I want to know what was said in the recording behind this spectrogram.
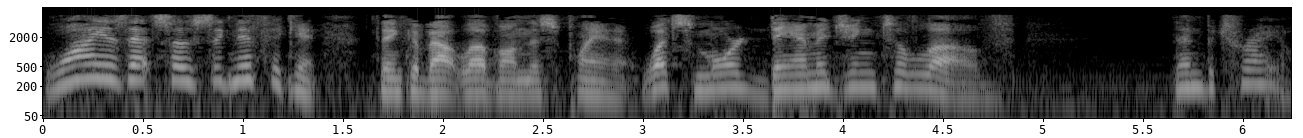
Why is that so significant? Think about love on this planet. What's more damaging to love than betrayal?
